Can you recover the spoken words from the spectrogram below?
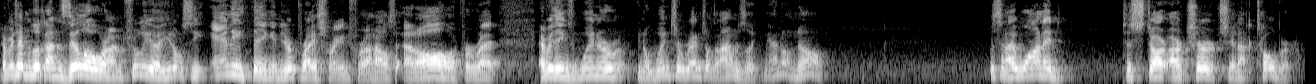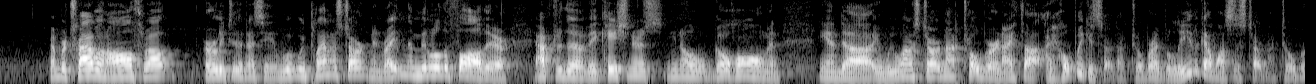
every time you look on Zillow or on Trulia, you don't see anything in your price range for a house at all or for rent. Everything's winter, you know, winter rental. And I was like, man, I don't know. Listen, I wanted to start our church in October. I remember traveling all throughout early 2019. We plan on starting and right in the middle of the fall there, after the vacationers, you know, go home and and, uh, and we want to start in October. And I thought, I hope we can start in October. I believe God wants to start in October.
